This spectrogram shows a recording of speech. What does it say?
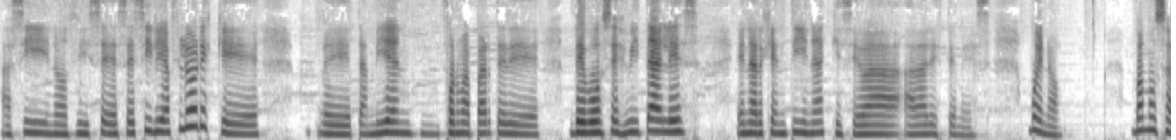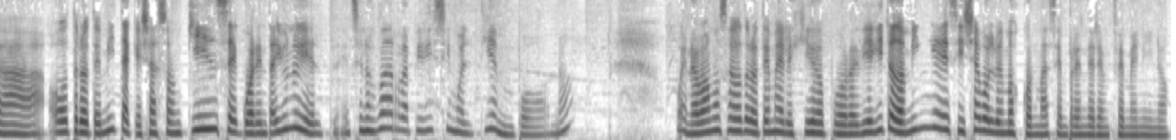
Así nos dice Cecilia Flores, que eh, también forma parte de, de Voces Vitales en Argentina, que se va a dar este mes. Bueno, vamos a otro temita que ya son 15.41 y el- se nos va rapidísimo el tiempo, ¿no? Bueno, vamos a otro tema elegido por Dieguito Domínguez y ya volvemos con más Emprender en Femenino.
